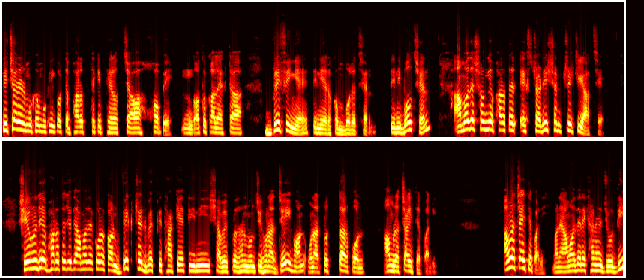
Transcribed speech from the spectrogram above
বিচারের মুখোমুখি করতে ভারত থেকে ফেরত চাওয়া হবে। গতকাল একটা ব্রিফিং এ তিনি এরকম বলেছেন। তিনি বলছেন, আমাদের সঙ্গে ভারতের এক্সট্রাডিশন ট্রিটি আছে। সেই অনুযায়ী ভারতে যদি আমাদের কোনো কনভিক্টেড ব্যক্তি থাকে, তিনি সাবেক প্রধানমন্ত্রী হন আর যেই হন, ওনার প্রত্যার্পণ আমরা চাইতে পারি। আমরা চাইতে পারি। মানে আমাদের এখানে যদি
